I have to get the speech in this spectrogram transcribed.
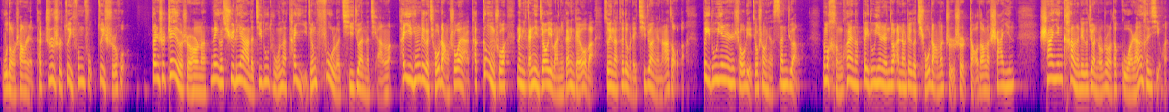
古董商人，他知识最丰富、最识货。但是这个时候呢，那个叙利亚的基督徒呢，他已经付了七卷的钱了。他一听这个酋长说呀，他更说：“那你赶紧交易吧，你赶紧给我吧。”所以呢，他就把这七卷给拿走了。贝都因人手里就剩下三卷了。那么很快呢，贝都因人就按照这个酋长的指示找到了沙因。沙因看了这个卷轴之后，他果然很喜欢，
